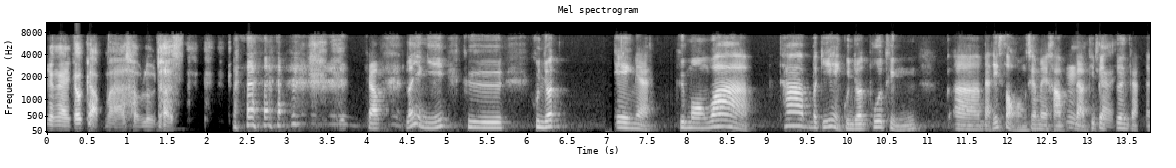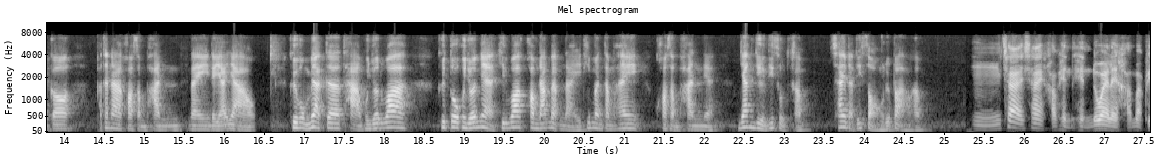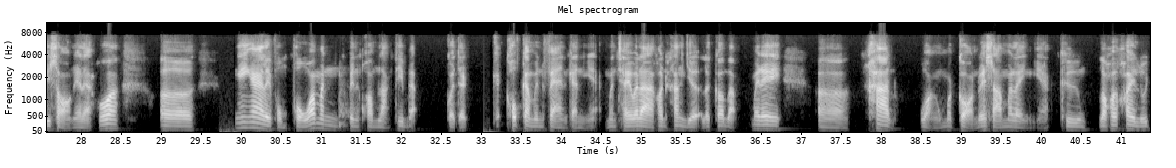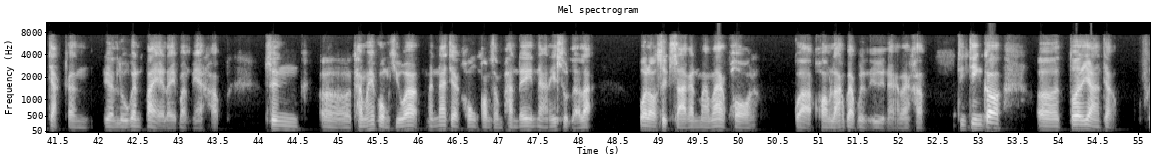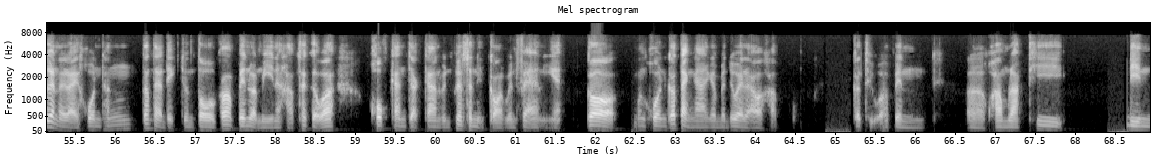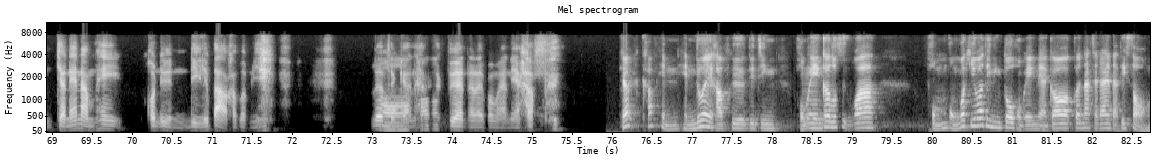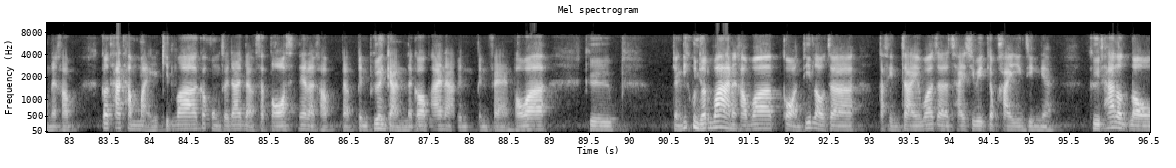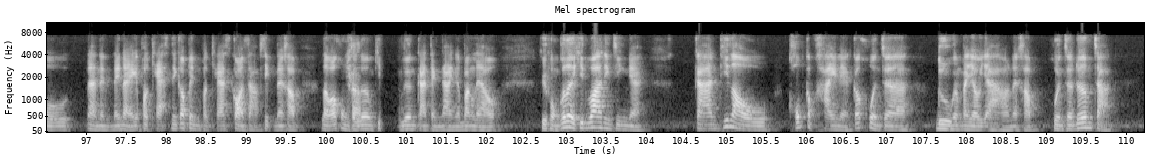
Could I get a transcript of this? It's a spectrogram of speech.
ยังไงก็กลับมาครับลูดัส ครับ แล้วอย่างนี้คือคุณยศเองเนี่ย คือมองว่าถ้าเมื่อกี้เห็นคุณยศพูดถึงเอ่อแบบที่สองใช่ไหมครับอืมแบบที่เป็นใช่เพื่อนกัน แล้วก็พัฒนาความสัมพันธ์ในระยะยาว คือผมอยากจะถามคุณยศว่า คือตัวคุณยศเนี่ยคิดว่าความรักแบบไหนที่มันทำให้ความสัมพันธ์เนี่ยยั่งยืนที่สุดครับ ใช่แบบที่สองหรือเปล่าครับ อืมใช่ใช่ครับเห็นเห็นด้วยเลยครับ แบบที่สองเนี่ยแหละเพราะว่าเออง่าย ๆ เลยผมผมว่ามันเป็นความรักที่แบบกว่าจะคบกันเป็นแฟนกันเนี่ยมันใช้เวลาค่อนข้างเยอะ แล้วก็แบบไม่ได้เอ่อคาดหวังมาก่อนด้วยซ้ำอะไรอย่างเงี้ย คือเราค่อยๆรู้จักกันเรียนรู้กันไปอะไรแบบเนี้ยครับ ซึ่งเอ่อทำให้ผมคิดว่ามันน่าจะคงความสัมพันธ์ได้นานที่สุดแล้วล่ะ ว่าเราศึกษากันมามากพอกว่าความรักแบบอื่นๆนะครับ จริง ๆ ก็ตัวอย่างจากเพื่อนหลาย ๆ คนทั้งตั้งแต่เด็กจนโตก็เป็นแบบนี้นะครับ ถ้าเกิดว่าคบกันจากการเป็นเพื่อนสนิทก่อนเป็นแฟนอย่างเงี้ยก็บางคนก็แต่งงานกันไปด้วยแล้วครับ ก็ถือว่าเป็นความรักที่ดีนจะแนะนำให้คนอื่นดีหรือเปล่าครับแบบนี้ เริ่มจากการหาเพื่อนอะไรประมาณเนี้ยครับ ครับครับเห็นเห็นด้วยครับ คือจริงๆ ผมเองก็รู้สึกว่า ผมผมก็คิดว่าจริงๆตัวผมเองเนี่ยก็ก็น่าจะได้แบบที่สองนะครับ ก็ถ้าทำใหม่คิดว่าก็คงจะได้แบบสตอสเนี่ยแหละครับ แบบเป็นเพื่อนกันแล้วก็พัฒนาเป็นเป็นแฟน เพราะว่าคืออย่างที่คุณยศว่านะครับว่าก่อนที่เราจะตัดสินใจว่าจะใช้ชีวิตกับใครจริง ๆ เนี่ย คือถ้าเราเราในในไหนพอดแคสต์นี้ก็เป็นพอดแคสต์ก่อนสามสิบนะครับ เราก็คงครัจะบเริ่มคิดถึงเรื่องการแต่งงานกันบ้างแล้ว คือผมก็เลยคิดว่าจริง ๆ เนี่ย การที่เรา คบกับใครเนี่ยก็ควรจะดูกันไปยาวๆนะครับ ควรจะเริ่มจาก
